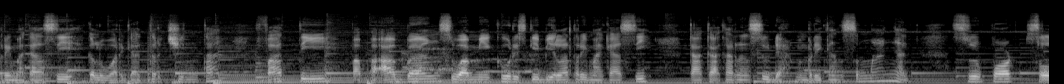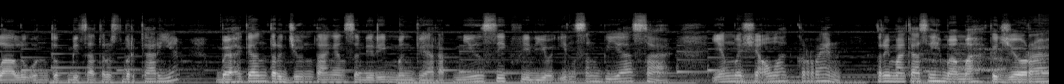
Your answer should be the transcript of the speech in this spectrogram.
Terima kasih keluarga tercinta Fatih, Papa Abang, suamiku Rizky Bilar terima kasih. Kakak karena sudah memberikan semangat Support selalu untuk bisa terus berkarya Bahkan terjun tangan sendiri menggarap musik video insan biasa. Yang Masya Allah keren Terima kasih Mama Kejora,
